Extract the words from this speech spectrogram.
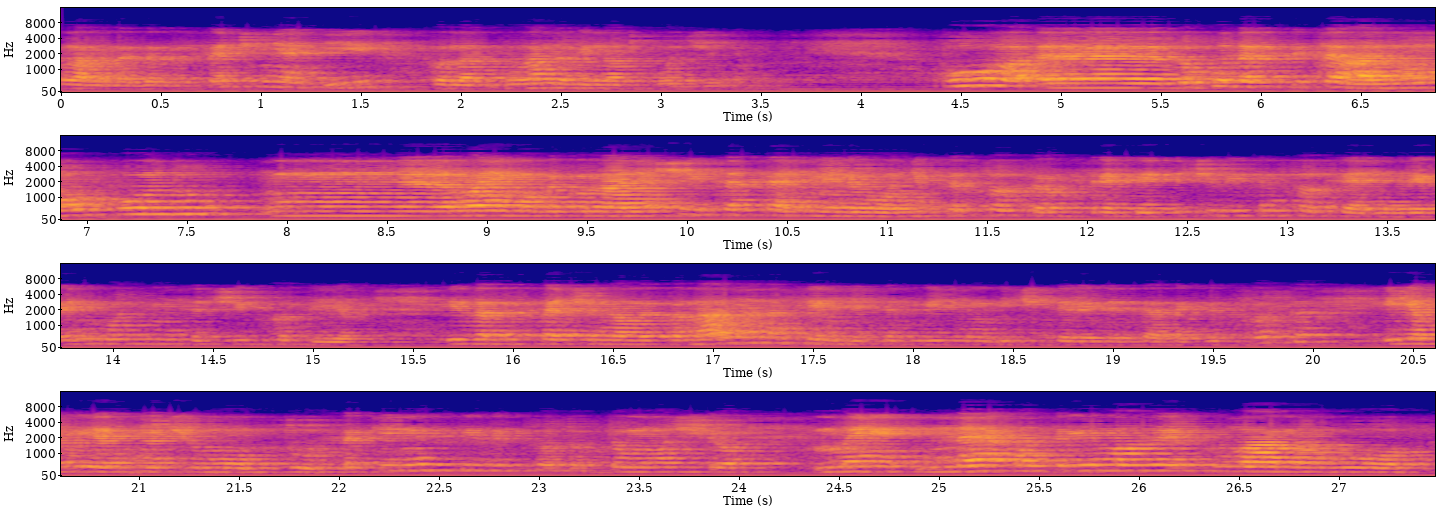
планове забезпечення і планові надходження. По е, доходах спеціального фонду маємо виконання 65 мільйонів 543 тисячі 805 гривень 86 копійок і забезпечено виконання на 78,4%. І я поясню, чому тут такий низький відсоток, тому що ми не отримали планову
